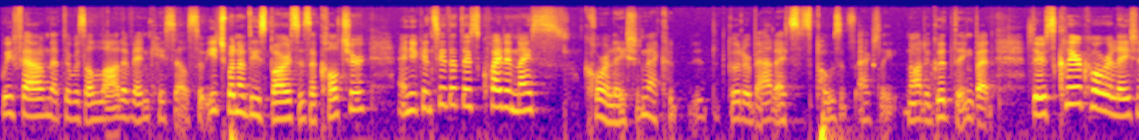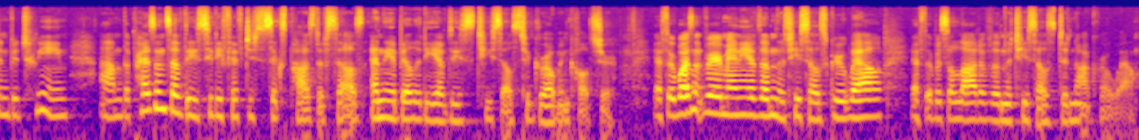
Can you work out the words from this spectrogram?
we found that there was a lot of NK cells. So each one of these bars is a culture, and you can see that there's quite a nice correlation. That could, good or bad, I suppose it's actually not a good thing, but there's clear correlation between um, the presence of these CD56 positive cells and the ability of these T cells to grow in culture. If there wasn't very many of them, the T cells grew well. If there was a lot of them, the T cells did not grow well.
